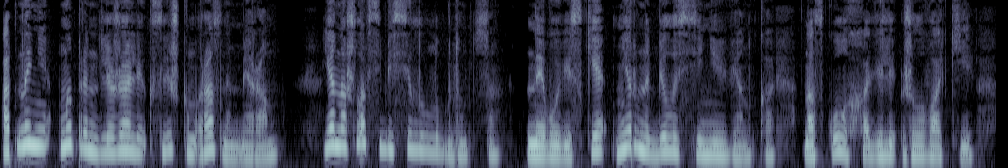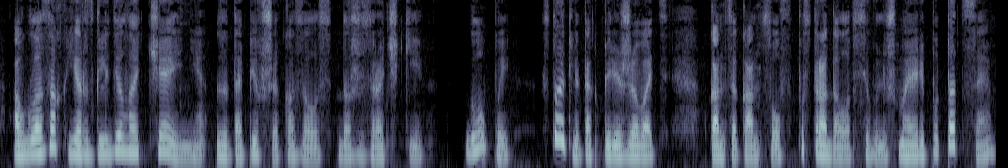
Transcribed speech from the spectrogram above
Отныне мы принадлежали к слишком разным мирам. Я нашла в себе силы улыбнуться. На его виске нервно била синяя венка, на скулах ходили желваки, а в глазах я разглядела отчаяние, затопившее, казалось, даже зрачки. Глупый, Стоит ли так переживать? В конце концов, пострадала всего лишь моя репутация.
